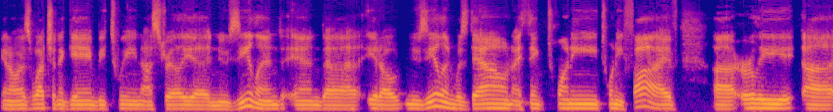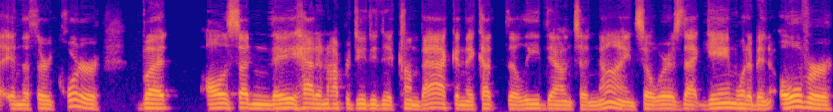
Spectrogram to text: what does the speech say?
You know, I was watching a game between Australia and New Zealand, and uh, you know, New Zealand was down, I think, 20, 25 uh, early uh, in the third quarter, but all of a sudden they had an opportunity to come back and they cut the lead down to nine. So whereas that game would have been over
